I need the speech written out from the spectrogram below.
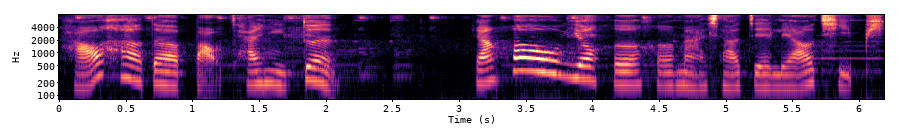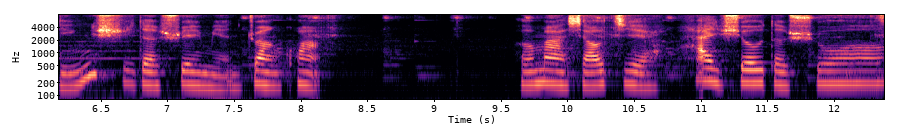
好好的饱餐一顿。然后又和河马小姐聊起平时的睡眠状况。河马小姐害羞地说：“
